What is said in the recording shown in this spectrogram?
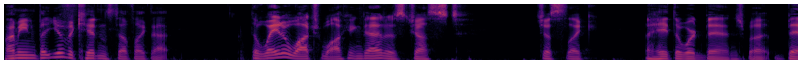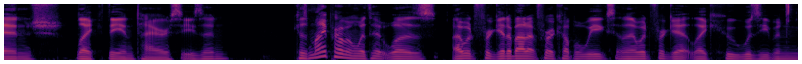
I mean, but you have a kid and stuff like that. The way to watch Walking Dead is just, just like, I hate the word binge, but binge like the entire season. Because my problem with it was I would forget about it for a couple weeks, and I would forget like who was even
